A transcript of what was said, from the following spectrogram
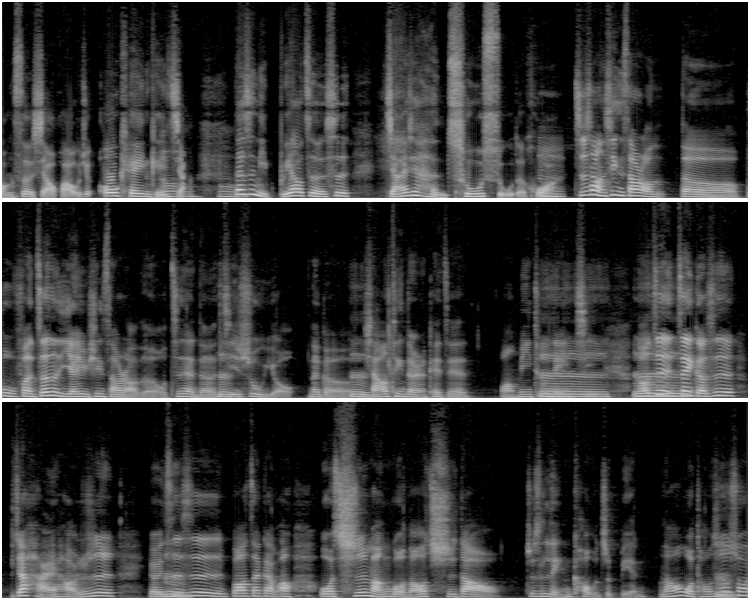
黄色笑话，我觉得 OK，你可以讲。但是你不要真的是讲一些很粗俗的话。职场性骚扰的部分，真的言语性骚扰的，我之前的集数有那个想要听的人可以直接往 Me Too 那一集。然后这这个是比较还好，就是。有一次是不知道在干嘛哦，我吃芒果，然后吃到就是领口这边，然后我同事就说：“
